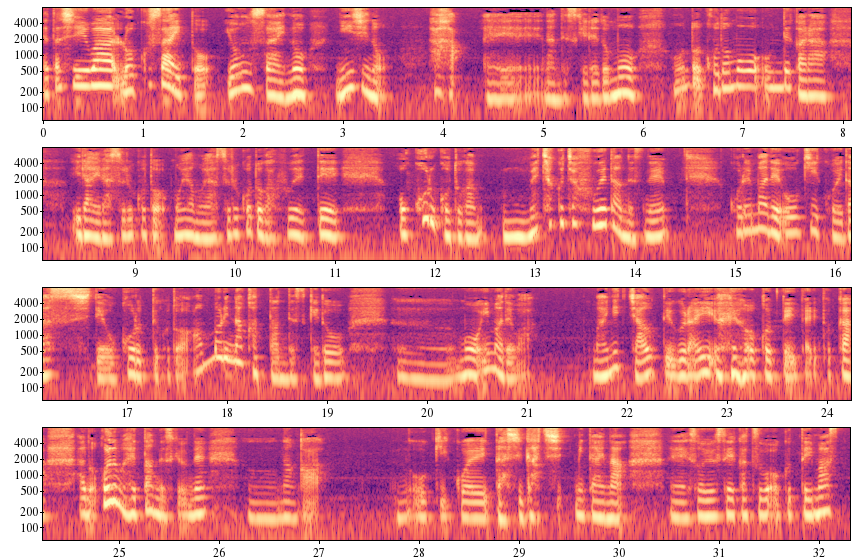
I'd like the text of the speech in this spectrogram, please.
私は6歳と4歳の2児の母、えー、なんですけれども本当に子供を産んでからイライラすることモヤモヤすることが増えて怒ることがめちゃくちゃ増えたんですね。これまで大きい声出して怒るってことはあんまりなかったんですけどうんもう今では毎日ちゃうっていうぐらい 怒っていたりとかあのこれでも減ったんですけどねうんなんか大きい声出しがちみたいな、えー、そういう生活を送っています。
